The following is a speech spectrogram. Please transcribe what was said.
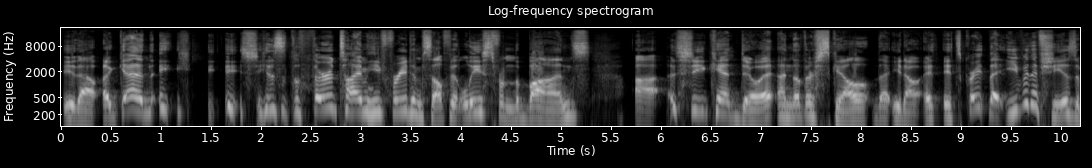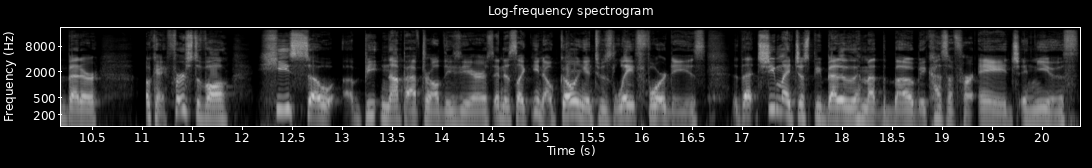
you know, again, he, he, this is the third time he freed himself, at least from the bonds. Uh, she can't do it. Another skill that, you know, it, it's great that even if she is a better okay, first of all, he's so uh, beaten up after all these years and it's like, you know, going into his late 40s that she might just be better than him at the bow because of her age and youth.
